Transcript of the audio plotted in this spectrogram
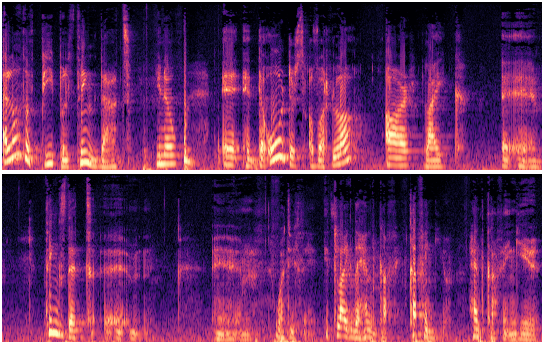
A lot of people think that, you know, uh, the orders of Allah are like uh, things that um, um, what do you say? It's like the handcuffing, cuffing you, handcuffing you,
